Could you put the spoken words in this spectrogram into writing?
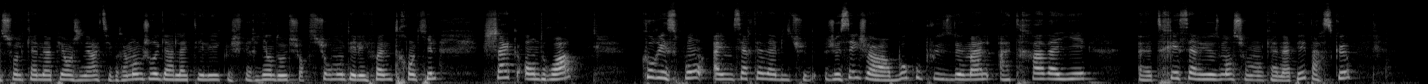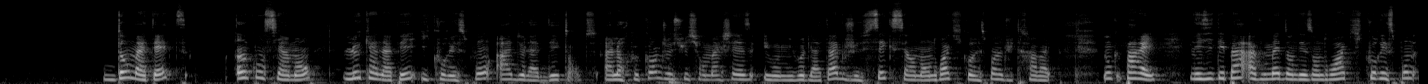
sur le canapé en général, c'est vraiment que je regarde la télé, que je fais rien d'autre, genre sur mon téléphone, tranquille. Chaque endroit correspond à une certaine habitude. Je sais que je vais avoir beaucoup plus de mal à travailler euh, très sérieusement sur mon canapé parce que dans ma tête, inconsciemment, le canapé, il correspond à de la détente. Alors que quand je suis sur ma chaise et au niveau de la table, je sais que c'est un endroit qui correspond à du travail. Donc pareil, n'hésitez pas à vous mettre dans des endroits qui correspondent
